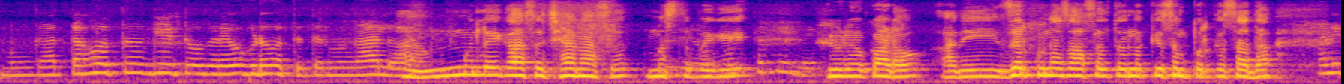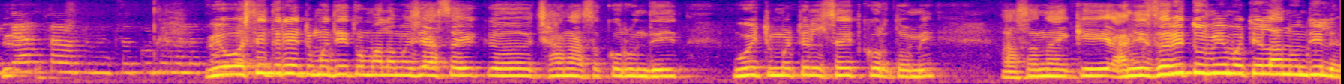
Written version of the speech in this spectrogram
मग आता होतं गेट वगैरे उघडं होतं तर मग आलो हां म्हणलं एक असं छान असं मस्तपैकी मस्त केलंय. व्हिडिओ काढावं. आणि जर कुणाचा असेल तर नक्की संपर्क साधा. आणि त्यात तुमचं कुठे गेलं व्यवस्थित रेटमध्ये तुम्हाला म्हणजे असं एक अं, छान असं करून देईन. विट मटेरियल सहित करतो मी. असं नाही की आणि जरी तुम्ही मटेरियल आणून दिलं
